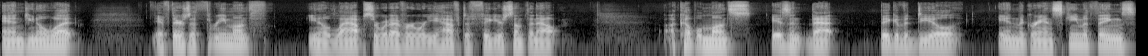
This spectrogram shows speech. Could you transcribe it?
and you know what if there's a three month you know lapse or whatever where you have to figure something out a couple months isn't that big of a deal in the grand scheme of things.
